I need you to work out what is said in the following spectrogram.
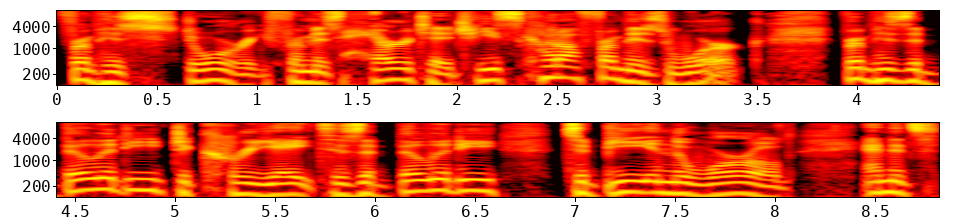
from his story, from his heritage. He's cut off from his work, from his ability to create, his ability to be in the world. And it's,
